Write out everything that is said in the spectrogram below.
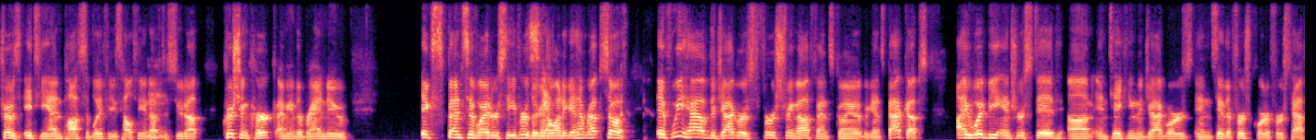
Travis Etienne, possibly if he's healthy enough mm. to suit up. Christian Kirk, I mean, they're brand new, expensive wide receiver. They're going to want to get him reps. So if, if we have the Jaguars' first string offense going up against backups, I would be interested um, in taking the Jaguars in, say, the first quarter, first half,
